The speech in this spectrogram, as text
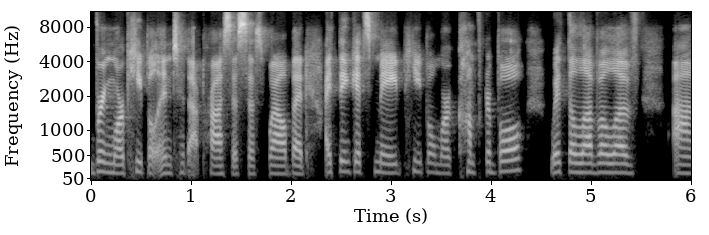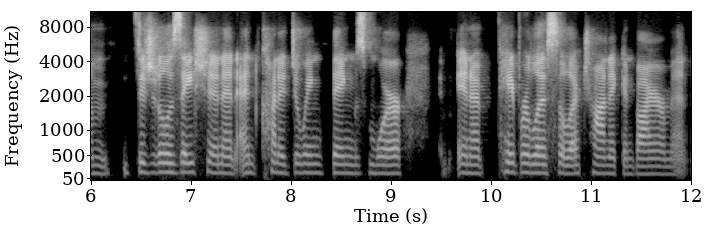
bring more people into that process as well but i think it's made people more comfortable with the level of um, digitalization and and kind of doing things more in a paperless electronic environment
